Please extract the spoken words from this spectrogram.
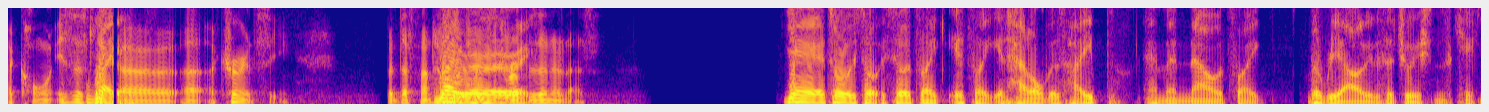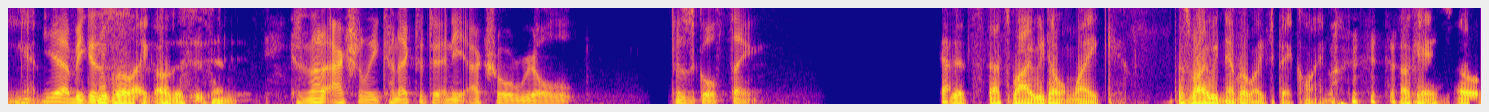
a coin. It's just like Right. a, a, currency. But that's not how Right, it was right, right. represented as. yeah, yeah, totally, totally. So it's like it's like it had all this hype, and then now it's like the reality of the situation is kicking in. Yeah, because People are like, oh, this isn't. because it's not actually connected to any actual real physical thing. Yeah. That's that's why we don't like. That's why we never liked Bitcoin. okay, so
